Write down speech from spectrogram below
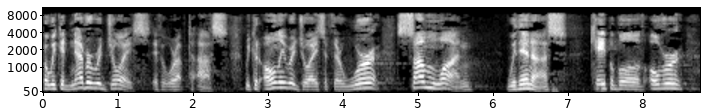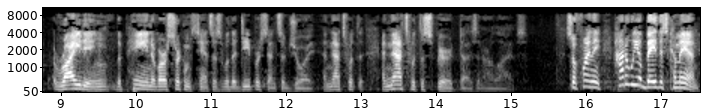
But we could never rejoice if it were up to us. We could only rejoice if there were someone within us capable of overriding the pain of our circumstances with a deeper sense of joy. And that's what the, and that's what the Spirit does in our lives. So finally, how do we obey this command?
